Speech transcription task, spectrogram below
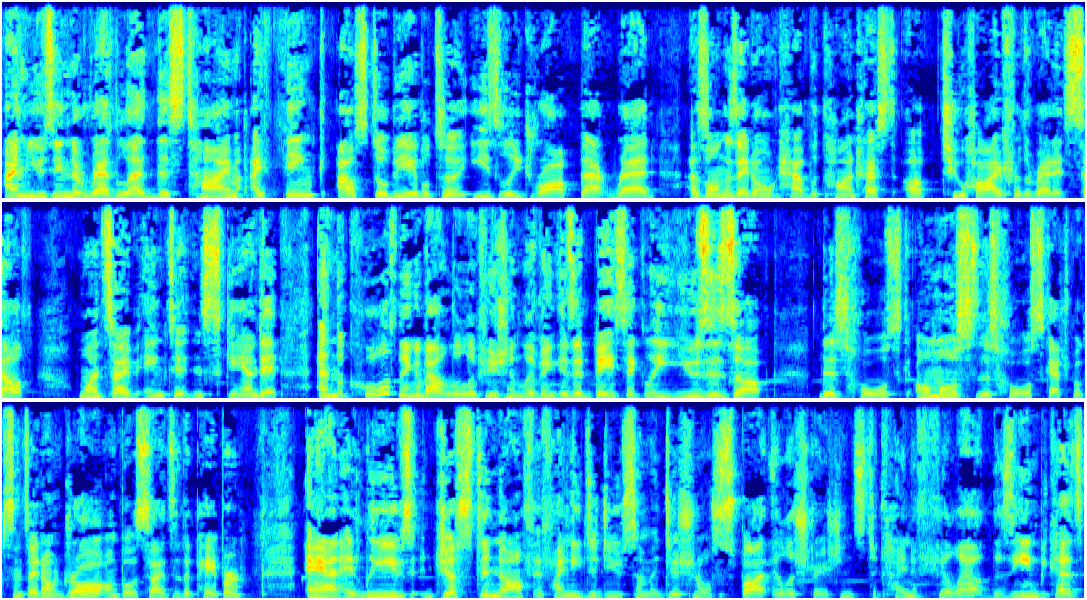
I'm using the red lead this time. I think I'll still be able to easily drop that red as long as I don't have the contrast up too high for the red itself once I've inked it and scanned it. And the cool thing about Lilliputian Living is it basically uses up this whole, almost this whole sketchbook since I don't draw on both sides of the paper. And it leaves just enough if I need to do some additional spot illustrations to kind of fill out the zine because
